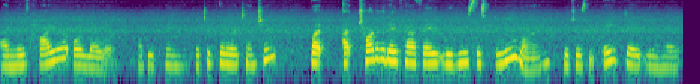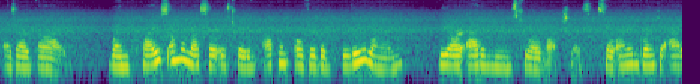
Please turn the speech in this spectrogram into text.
and move higher or lower? I'll be paying particular attention. But at Chart of the Day Cafe, we use this blue line, which is the 8-day EMA, as our guide. When price on the Russell is trading up and over the blue line, we are adding names to our watch list. So I am going to add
